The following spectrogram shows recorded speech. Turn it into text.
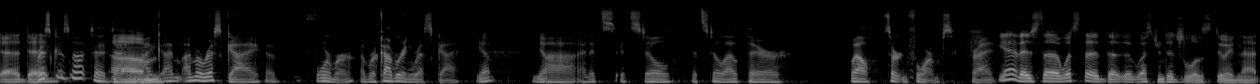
uh, dead. RISC is not dead. dead. Um, I, I'm, I'm a RISC guy, a former, a recovering RISC guy. Yep. Yep. Uh, and it's it's still it's still out there. Well, certain forms, right? Yeah, there's the what's the, the, the Western Digital is doing that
